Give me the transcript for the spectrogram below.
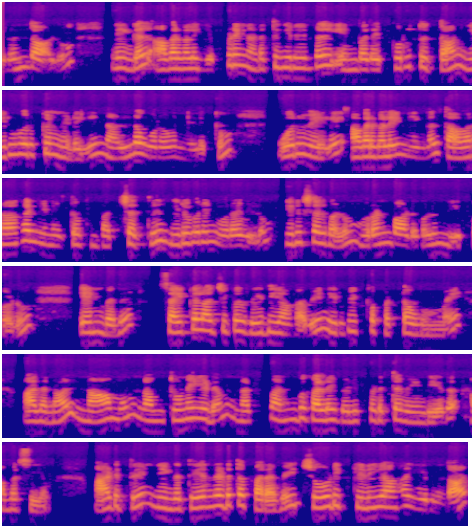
இருந்தாலும் நீங்கள் அவர்களை எப்படி நடத்துகிறீர்கள் என்பதை பொறுத்துத்தான் இருவருக்கும் இடையே நல்ல உறவு நிலைக்கும். ஒருவேளை அவர்களை நீங்கள் தவறாக நினைத்த பட்சத்தில் இருவரின் உறவிலும் விரிசல்களும் முரண்பாடுகளும் ஏற்படும் என்பது சைக்கலாஜிக்கல் ரீதியாகவே நிரூபிக்கப்பட்ட உண்மை. அதனால் நாமும் நம் துணையிடம் நட்பண்புகளை வெளிப்படுத்த வேண்டியது அவசியம். அடுத்து நீங்க தேர்ந்தெடுத்த பறவை ஜோடி கிளியாக இருந்தால்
